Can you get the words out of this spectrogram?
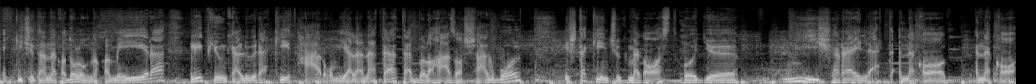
egy kicsit ennek a dolognak a mélyére, lépjünk előre két-három jelenetet ebből a házasságból, és tekintsük meg azt, hogy mi is rejlett ennek a, ennek a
